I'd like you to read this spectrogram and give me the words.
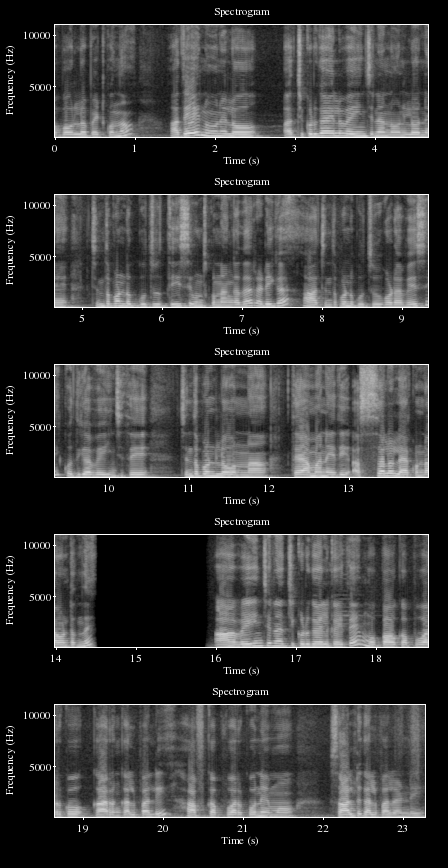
బౌల్లో పెట్టుకుందాం. అదే నూనెలో ఆ చిక్కుడుకాయలు వేయించిన నూనెలోనే చింతపండు గుజ్జు తీసి ఉంచుకున్నాం కదా రెడీగా. ఆ చింతపండు గుజ్జు కూడా వేసి కొద్దిగా వేయించితే చింతపండులో ఉన్న తేమ అనేది అస్సలు లేకుండా ఉంటుంది. ఆ వేయించిన చిక్కుడుకాయలకైతే ముప్పావు కప్పు వరకు కారం కలపాలి. హాఫ్ కప్ వరకునేమో సాల్ట్ కలపాలండి.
